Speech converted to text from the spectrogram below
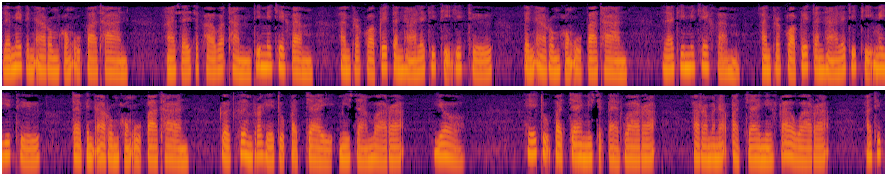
และไม่เป็นอารมณ์ของอุปาทาน อาศัยสภาวธรรมที่ไม่ใช่กรรม อันประกอบด้วยตัณหาและทิฏฐิยึดถือ เป็นอารมณ์ของอุปาทาน และที่ไม่ใช่กรรม อันประกอบด้วยตัณหาและทิฏฐิไม่ยึดถือ แต่เป็นอารมณ์ของอุปาทาน เกิดขึ้นเพราะเหตุปัจจัยมีสามวาระ ย่อ เหตุปัจจัยมีสิบแปดวาระ อารมณปัจจัยมีเก้าวาระ อธิป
